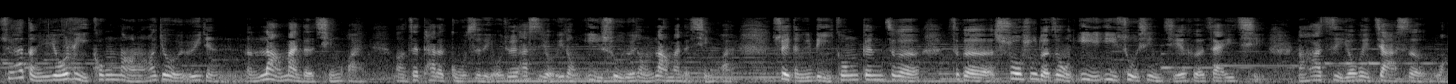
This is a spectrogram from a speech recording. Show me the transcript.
所以他等于有理工脑，然后又有一点浪漫的情怀啊，在他的骨子里，我觉得他是有一种艺术，有一种浪漫的情怀，所以等于理工跟这个这个说书的这种艺艺术性结合在一起，然后他自己又会架设网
